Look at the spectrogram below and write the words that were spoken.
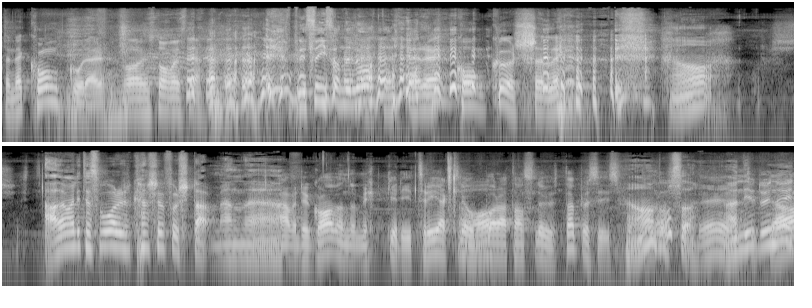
Den där Konko där, vad, stavas det? Precis som det låter. Är det konkurs eller? Ja. Ja, det var lite svår kanske första, men eh, Ja, men du gav ändå mycket. Det är tre klubbar att han slutar precis. Ja, då så. Det Ja, ni- du är ja, nöjd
